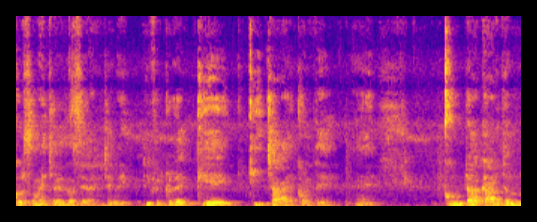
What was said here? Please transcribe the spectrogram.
কোর্স অনেক চয়েস আছে অ্যাকচুয়ালি ডিপেন্ড করে কে কী চায় করতে হ্যাঁ, কোনটা কার জন্য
